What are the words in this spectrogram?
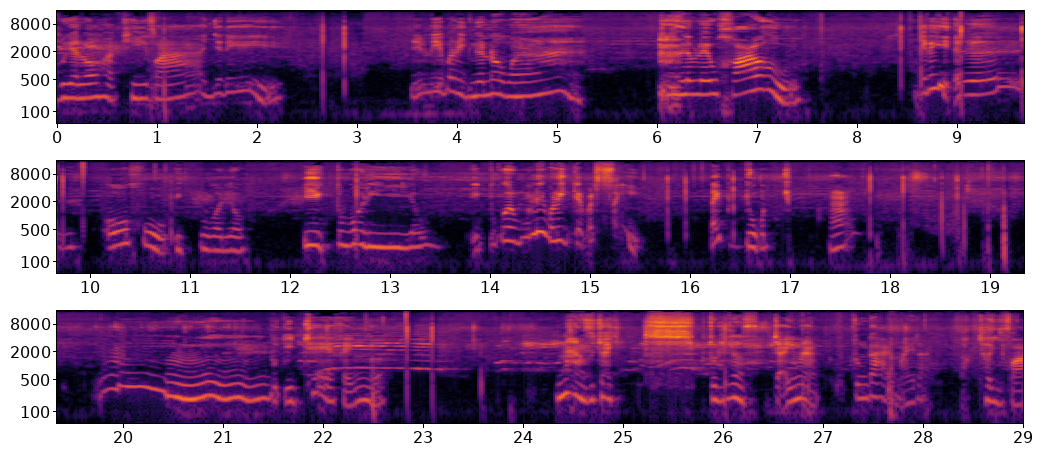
กูจะลองผักชีฟ้าจะดีรีบรีบผลิตเงินออกมา เร็วๆเข้าจะดีเออ โอ้โห อีกตัวเดียว อีกตัวเดียว อีกตัวมึงรีบผลิตเก็บมาสิได้ประโยชน์ฮะอืมบุตรแช่แข็งเหรอ น่าสนใจตัวนี้น่าสนใจมากต้องได้ไหมได้ผักชีฟ้า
